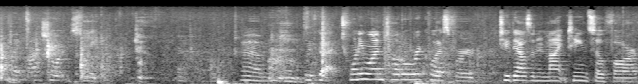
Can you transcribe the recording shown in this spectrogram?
Make mine short and sweet. Um, We've got 21 total requests for 2019 so far.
